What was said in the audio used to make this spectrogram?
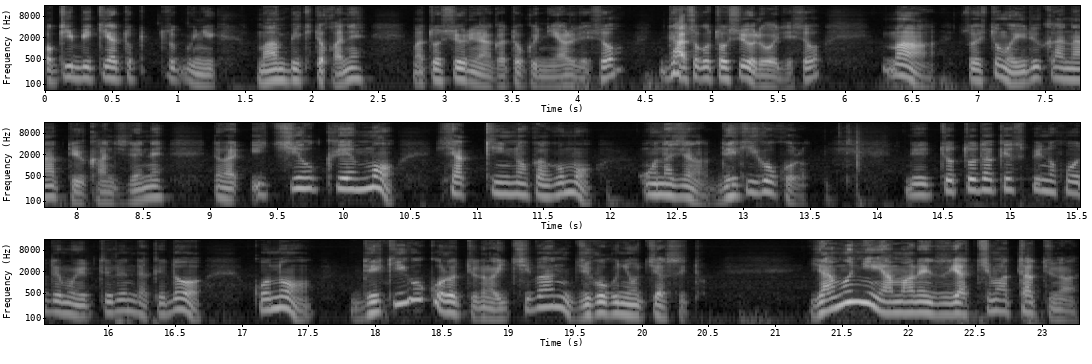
置き引きは特に万引きとかね、まあ、年寄りなんか特にやるでしょ？で、あそこ年寄り多いでしょ？まあ、そういう人もいるかなっていう感じでね。だから1億円も100均のカゴも同じなの。出来心。で、ちょっとだけスピの方でも言ってるんだけど、この出来心っていうのが一番地獄に落ちやすいと。やむにやまれずやっちまったっていうのは、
